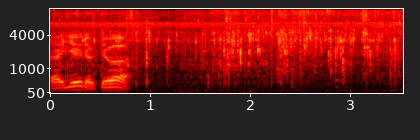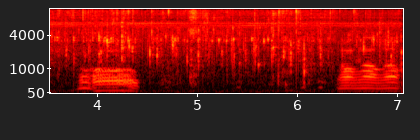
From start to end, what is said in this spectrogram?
Ở dưới được chưa? Ồ. Ngon ngon ngon.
